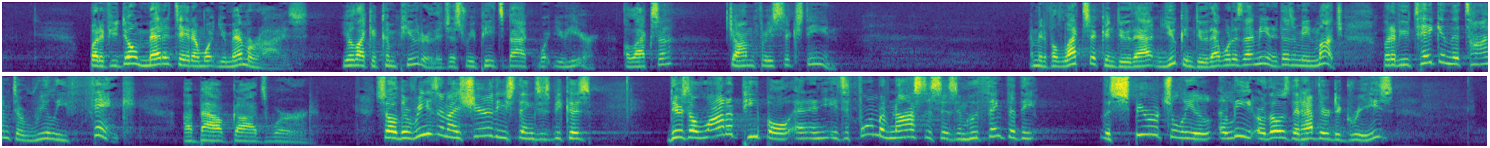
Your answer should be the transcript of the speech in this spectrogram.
But if you don't meditate on what you memorize, you're like a computer that just repeats back what you hear. Alexa, John 3:16. I mean, if Alexa can do that and you can do that, what does that mean? It doesn't mean much. But have you taken the time to really think about God's word? So the reason I share these things is because there's a lot of people, and it's a form of Gnosticism, who think that the the spiritually elite are those that have their degrees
